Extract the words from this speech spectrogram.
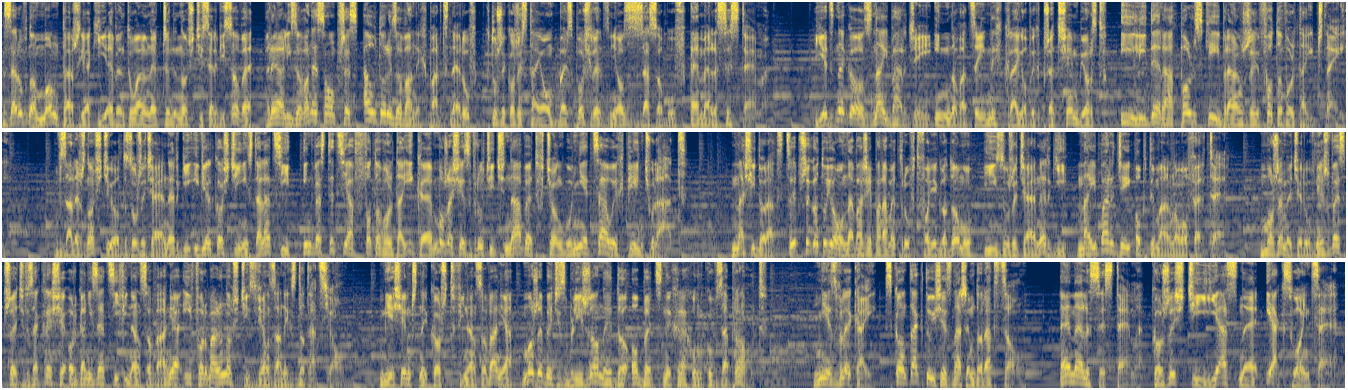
Zarówno montaż, jak i ewentualne czynności serwisowe realizowane są przez autoryzowanych partnerów, którzy korzystają bezpośrednio z zasobów ML System. Jednego z najbardziej innowacyjnych krajowych przedsiębiorstw i lidera polskiej branży fotowoltaicznej. W zależności od zużycia energii i wielkości instalacji, inwestycja w fotowoltaikę może się zwrócić nawet w ciągu niecałych pięciu lat. Nasi doradcy przygotują na bazie parametrów Twojego domu i zużycia energii najbardziej optymalną ofertę. Możemy Cię również wesprzeć w zakresie organizacji finansowania i formalności związanych z dotacją. Miesięczny koszt finansowania może być zbliżony do obecnych rachunków za prąd. Nie zwlekaj, skontaktuj się z naszym doradcą. ML System. Korzyści jasne jak słońce.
